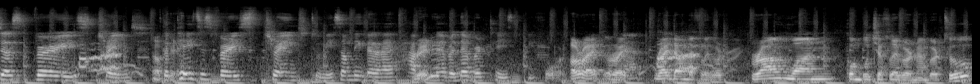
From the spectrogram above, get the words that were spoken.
just very strange. The taste is very strange to me. Something that I have Really? never never tasted before. all right, all right. Yeah. Write down the flavor. Round one, kombucha flavor number two.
